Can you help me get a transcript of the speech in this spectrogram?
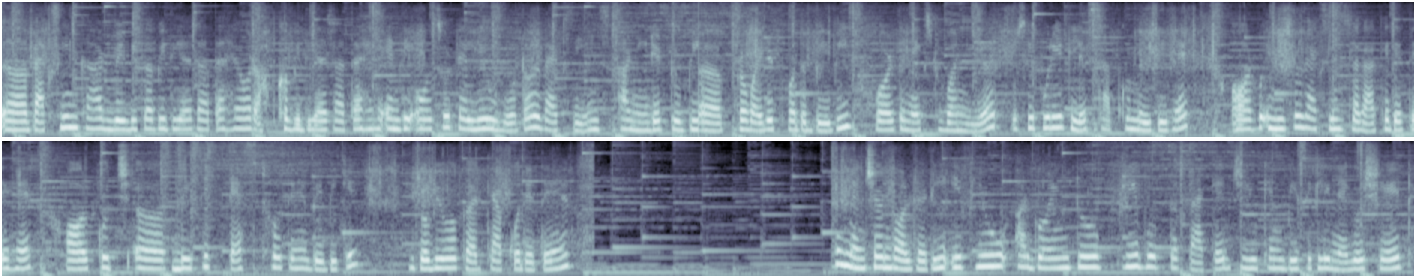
vaccine card baby का भी दिया जाता है और आपको भी दिया जाता है। And they also tell you what all vaccines are needed to be provided for the baby for the next one year उसकी पूरी एक लिस्ट आपको मिलती है और वो इनिशियल वैक्सीन्स लगा के देते हैं और कुछ बेसिक uh, टेस्ट होते हैं बेबी के जो भी वो करके आपको देते हैं। I mentioned already if you are going to pre-book the package you can basically negotiate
